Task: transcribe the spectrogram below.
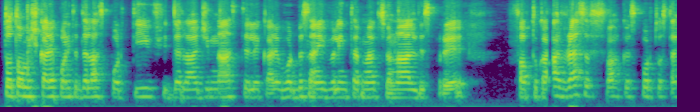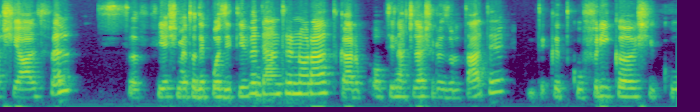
Tot o mișcare pornită de la sportivi și de la gimnastele care vorbesc la nivel internațional despre faptul că ar vrea să facă sportul ăsta și altfel, să fie și metode pozitive de antrenorat, care ar obține aceleași rezultate decât cu frică și cu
